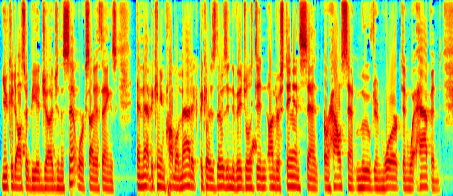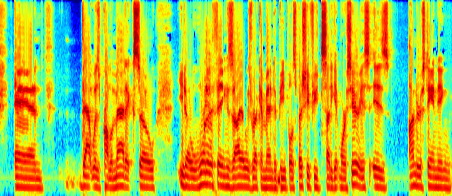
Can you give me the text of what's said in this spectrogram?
you could also be a judge in the scent work side of things, and that became problematic because those individuals didn't understand scent or how scent moved and worked and what happened, and that was problematic. So you know, one of the things I always recommend to people, especially if you decide to get more serious, is understanding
